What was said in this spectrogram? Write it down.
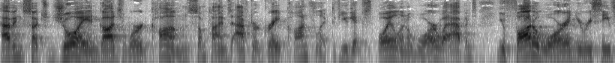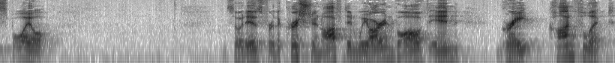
having such joy in God's word comes sometimes after great conflict. If you get spoil in a war, what happens? You fought a war and you receive spoil. So it is for the Christian. Often we are involved in great conflict.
